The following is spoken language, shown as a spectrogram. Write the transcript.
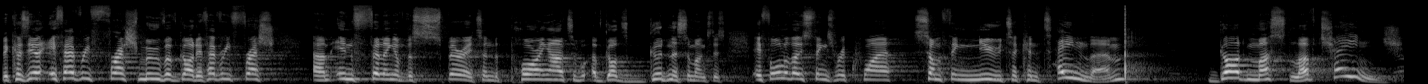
Because if every fresh move of God, if every fresh um, infilling of the Spirit and the pouring out of, of God's goodness amongst us, if all of those things require something new to contain them, God must love change.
